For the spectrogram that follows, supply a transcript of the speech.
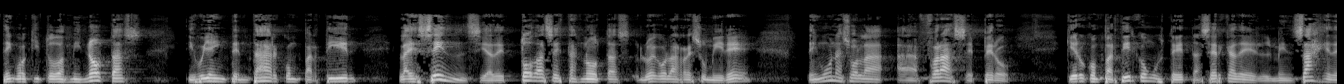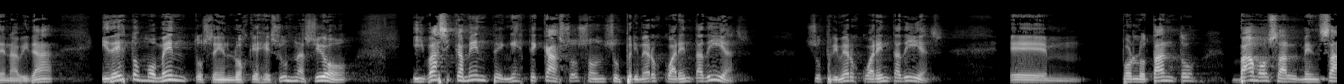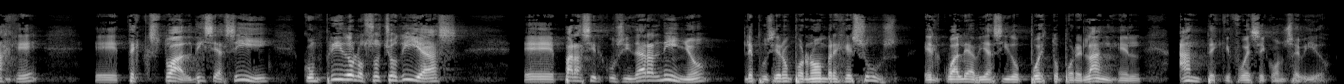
tengo aquí todas mis notas y voy a intentar compartir la esencia de todas estas notas, luego las resumiré en una sola ah, frase, pero quiero compartir con usted acerca del mensaje de Navidad y de estos momentos en los que Jesús nació, y básicamente en este caso son sus primeros 40 días, sus primeros 40 días. Em, por lo tanto, vamos al mensaje eh, textual. Dice así, Cumplidos los ocho días eh, para circuncidar al niño, le pusieron por nombre Jesús, el cual le había sido puesto por el ángel antes que fuese concebido.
